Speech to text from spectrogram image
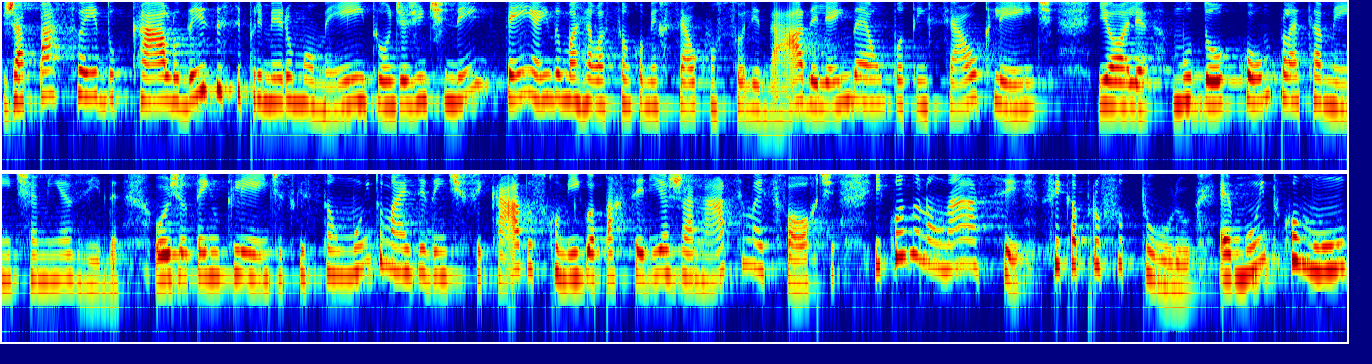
já passo a educá-lo desde esse primeiro momento, onde a gente nem tem ainda uma relação comercial consolidada, ele ainda é um potencial cliente e olha, mudou completamente a minha vida. Hoje eu tenho clientes que estão muito mais identificados comigo, a parceria já nasce mais forte e quando não nasce, fica para o futuro. É muito comum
